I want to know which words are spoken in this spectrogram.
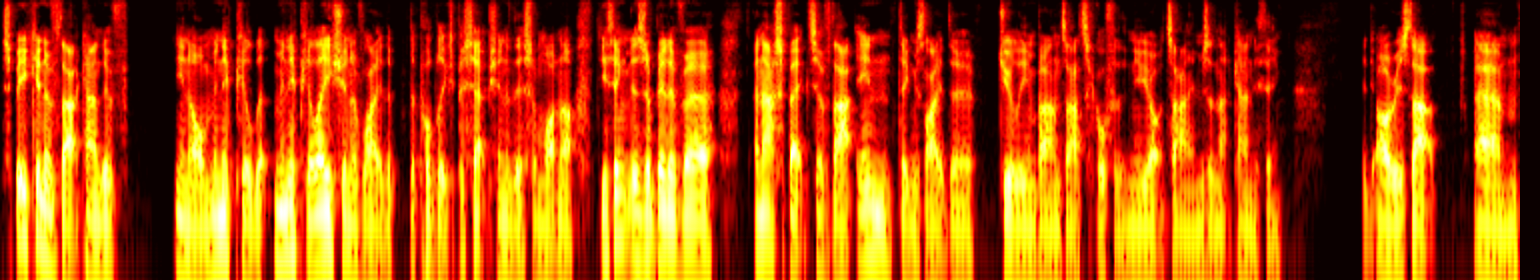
speaking of that kind of you know manipul- manipulation of like the, the public's perception of this and whatnot do you think there's a bit of a an aspect of that in things like the julian barnes article for the new york times and that kind of thing? Or is that um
